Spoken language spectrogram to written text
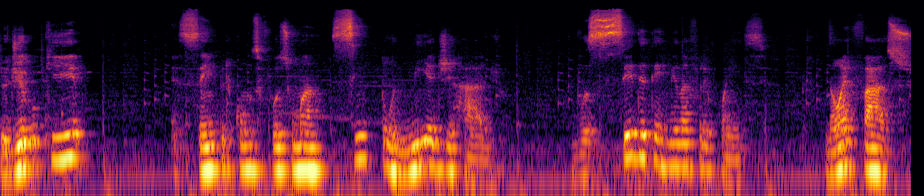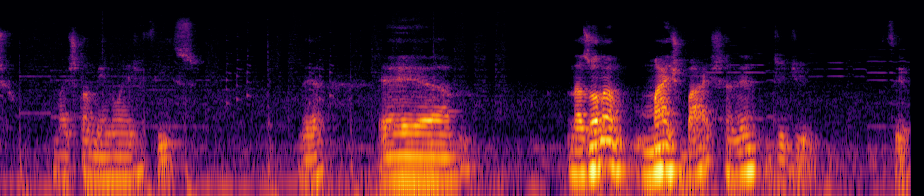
Eu digo que é sempre como se fosse uma sintonia de rádio. Você determina a frequência. Não é fácil, mas também não é difícil. Né? É, na zona mais baixa, né, de, de você,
